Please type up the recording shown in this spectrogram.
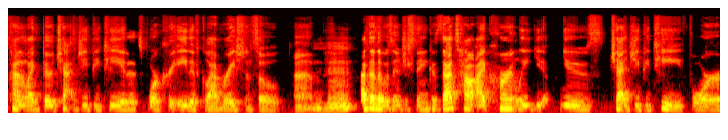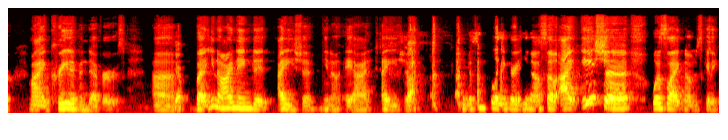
kind of like their Chat GPT, and it's for creative collaboration. So um, mm-hmm. I thought that was interesting because that's how I currently u- use Chat GPT for my creative endeavors. Um, yep. But you know, I named it Aisha. You know, AI Aisha. give it some flavor, you know. So Aisha was like, no, I'm just kidding.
